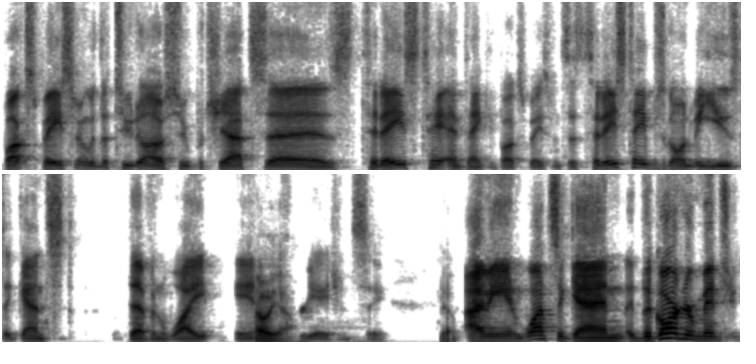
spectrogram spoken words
Bucks Basement with the two dollar super chat says today's tape, and thank you, Bucks Basement says today's tape is going to be used against Devin White in Oh, yeah. free agency. Yep. I mean, once again, the Gardner Minshew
